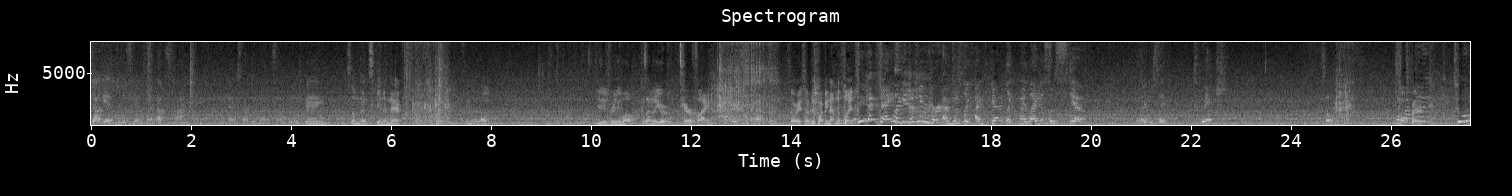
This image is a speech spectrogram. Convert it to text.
dug into the skin, but that's fine. I expected that. So. There's gang, some dead skin in there. Clean it up. You did really well, because I know you were terrified. That was, that Sorry, so I'm just wiping down the foot. See what I'm saying? Like, it doesn't even hurt. I'm just like, I get, like, my leg is so stiff that I just, like, twitch. So, Much "I've better. Two,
